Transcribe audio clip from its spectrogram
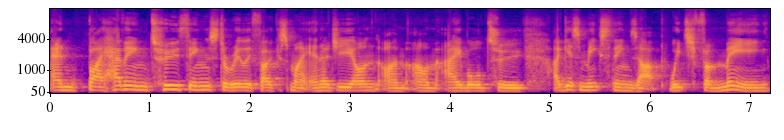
And by having two things to really focus my energy on, I'm, I'm able to, I guess, mix things up, which for me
